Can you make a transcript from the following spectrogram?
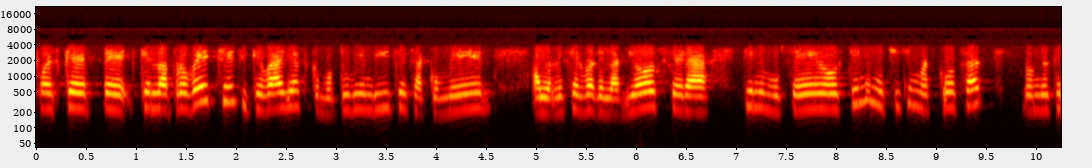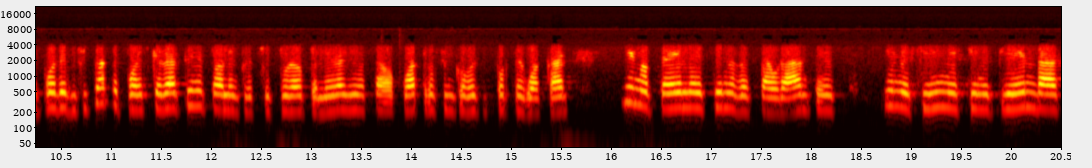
pues que te, que lo aproveches y que vayas, como tú bien dices, a comer a la reserva de la biosfera, tiene museos, tiene muchísimas cosas donde se puede visitar, te puedes quedar, tiene toda la infraestructura hotelera, yo he estado cuatro o cinco veces por Tehuacán tiene hoteles, tiene restaurantes, tiene cines, tiene tiendas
